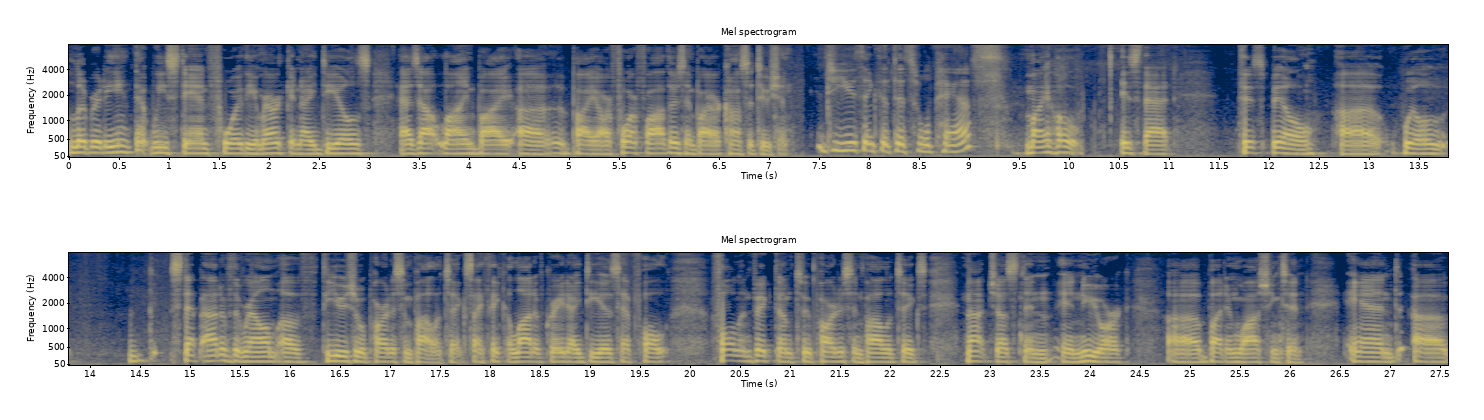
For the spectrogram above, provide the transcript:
liberty, that we stand for the American ideals as outlined by, uh, by our forefathers and by our Constitution. Do you think that this will pass? My hope is that this bill uh, will step out of the realm of the usual partisan politics. I think a lot of great ideas have fall, fallen victim to partisan politics, not just in, in New York, uh, but in Washington. And uh,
